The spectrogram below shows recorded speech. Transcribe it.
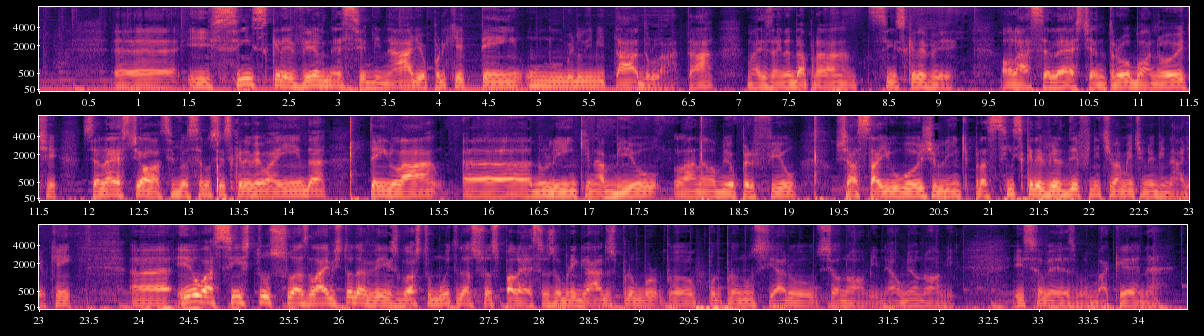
É, e se inscrever nesse webinário porque tem um número limitado lá, tá? Mas ainda dá para se inscrever. Olá, Celeste entrou, boa noite. Celeste, ó, se você não se inscreveu ainda, tem lá uh, no link, na bio, lá no meu perfil, já saiu hoje o link para se inscrever definitivamente no webinário, ok? Uh, eu assisto suas lives toda vez, gosto muito das suas palestras. Obrigados por, por, por pronunciar o seu nome, né? o meu nome. Isso mesmo, bacana.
